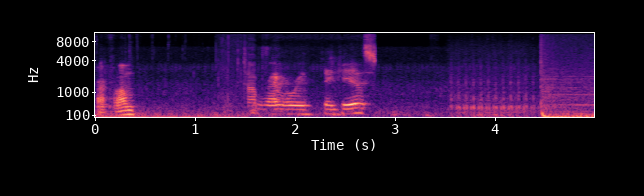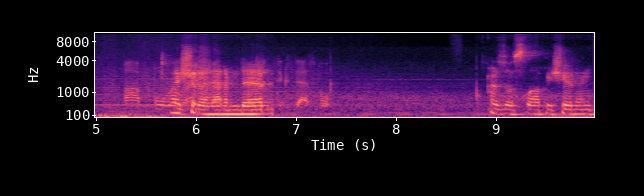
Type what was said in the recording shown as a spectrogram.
Right from. Top right where we think he is. Op 4 I should have had him dead. Successful. That was just sloppy shooting.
